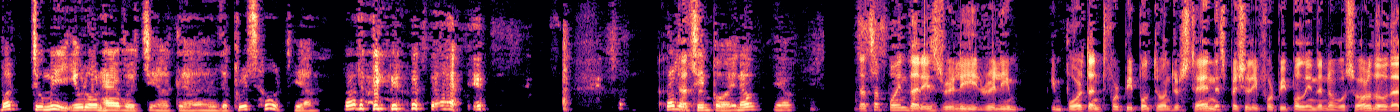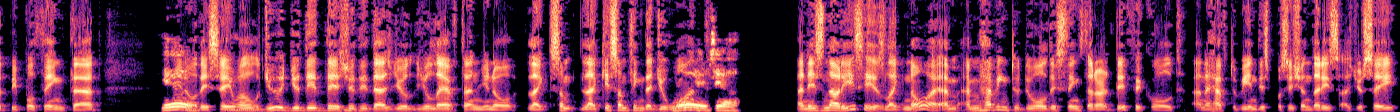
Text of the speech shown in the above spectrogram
But to me, you don't have a, uh, the priesthood. Yeah, that's simple. You know. Yeah. That's a point that is really, really important for people to understand, especially for people in the Novus Ordo. That people think that yeah. you know they say well mm-hmm. you you did this you did that you you left and you know like some like it's something that you want right, yeah and it's not easy it's like no I, am i'm having to do all these things that are difficult and i have to be in this position that is as you say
